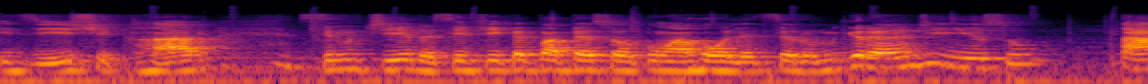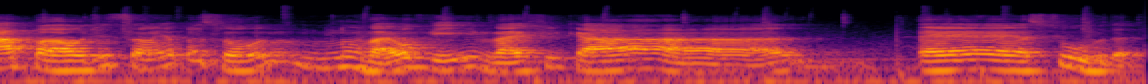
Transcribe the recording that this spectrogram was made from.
existe, claro. Se não tira, se fica com a pessoa com a rolha de cerume grande, isso tapa a audição e a pessoa não vai ouvir, vai ficar é, surda.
